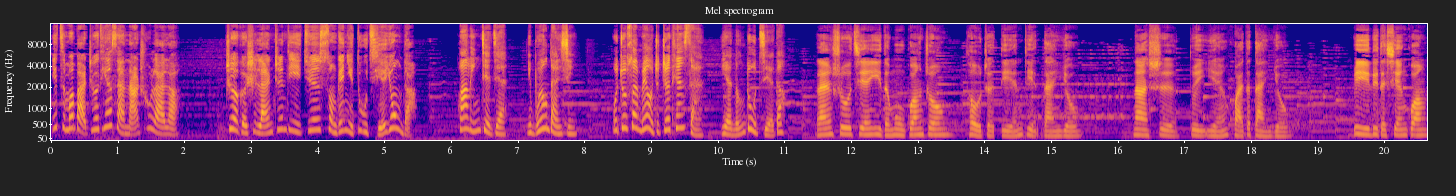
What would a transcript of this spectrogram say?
你怎么把遮天伞拿出来了？这可是蓝真帝君送给你渡劫用的。”花灵姐姐，你不用担心，我就算没有这遮天伞，也能渡劫的。兰叔坚毅的目光中。透着点点担忧，那是对严怀的担忧。碧绿的仙光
